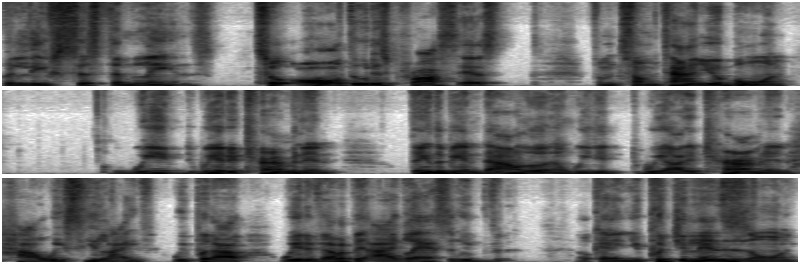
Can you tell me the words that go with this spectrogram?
belief system lens. So all through this process, from from time you're born, we we are determining things are being downloaded, and we did, we are determining how we see life. We put out we're developing eyeglasses. We okay, and you put your lenses on,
